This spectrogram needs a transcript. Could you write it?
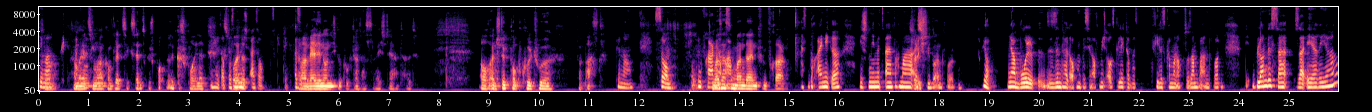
Thema. So, haben wir jetzt mal komplett Six Sense gespo äh, gespoilert. Als ob das gespoilert. nicht, also, also, Aber wer den noch nicht geguckt hat, hast du recht, der hat halt auch ein Stück Popkultur verpasst. genau. So, fünf Fragen Was hast du mal an deinen fünf Fragen? Es sind doch einige. Ich nehme jetzt einfach mal, Soll ich, ich die beantworten? ja, ja, wohl, sie sind halt auch ein bisschen auf mich ausgelegt, aber vieles kann man auch zusammen beantworten. Die blonde Sa Saeria,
